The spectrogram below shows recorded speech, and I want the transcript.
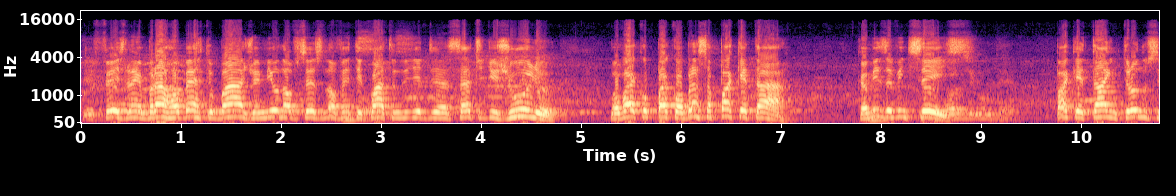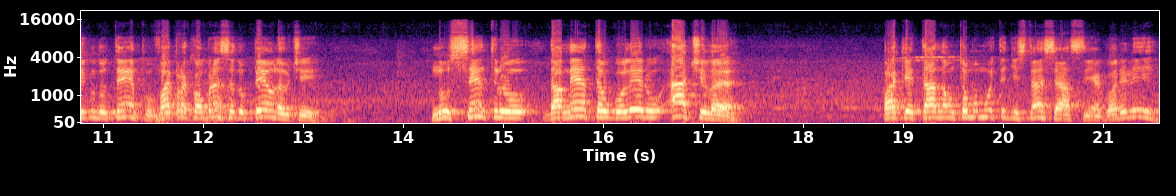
Me fez lembrar Roberto Baggio em 1994, no dia 17 de julho. Vai para a cobrança Paquetá, camisa 26. Paquetá entrou no segundo tempo, vai para a cobrança do pênalti. No centro da meta, o goleiro Átila. Paquetá não toma muita distância assim. Agora ele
